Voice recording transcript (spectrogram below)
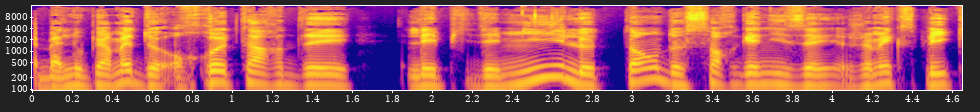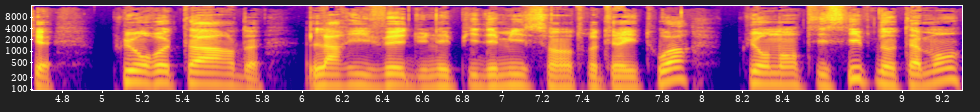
Eh ben, Elles nous permettent de retarder l'épidémie, le temps de s'organiser. Je m'explique. Plus on retarde l'arrivée d'une épidémie sur notre territoire, plus on anticipe notamment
